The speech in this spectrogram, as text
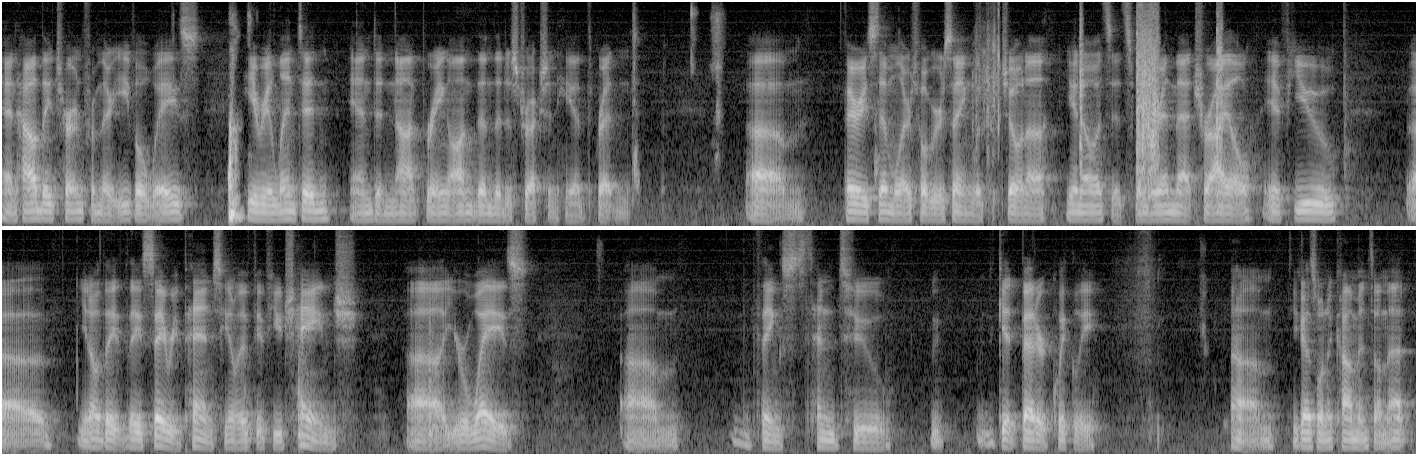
and how they turned from their evil ways, he relented and did not bring on them the destruction he had threatened. Um, very similar to what we were saying with Jonah. You know, it's it's when you're in that trial, if you, uh, you know, they, they say repent. You know, if if you change uh, your ways, um, things tend to get better quickly. Um, you guys want to comment on that?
